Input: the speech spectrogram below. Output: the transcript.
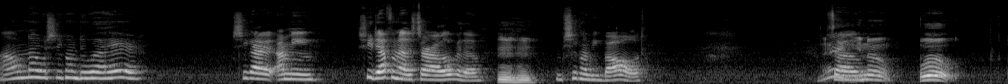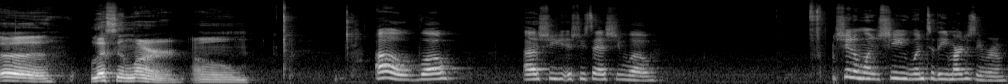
I don't know what she gonna do with her hair. She got, it I mean, she definitely has to start all over though. Mm-hmm. She gonna be bald. Hey, So- you know, well, uh, lesson learned. Um, Oh well, uh, she she said she well. She done went. She went to the emergency room.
